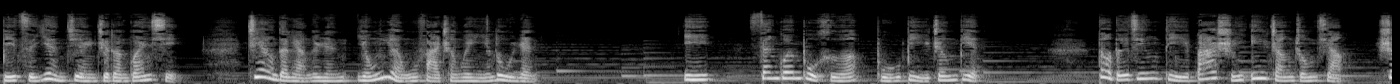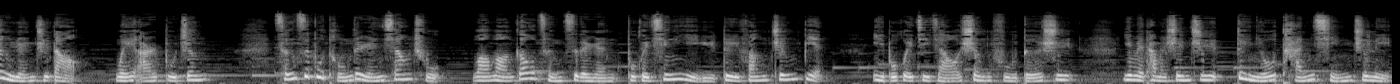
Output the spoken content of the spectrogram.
彼此厌倦这段关系。这样的两个人永远无法成为一路人。一，三观不合不必争辩。《道德经》第八十一章中讲：“圣人之道，为而不争。”层次不同的人相处，往往高层次的人不会轻易与对方争辩，亦不会计较胜负得失，因为他们深知对牛弹琴之理。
